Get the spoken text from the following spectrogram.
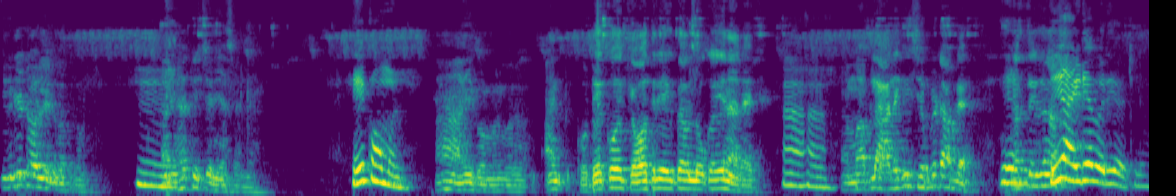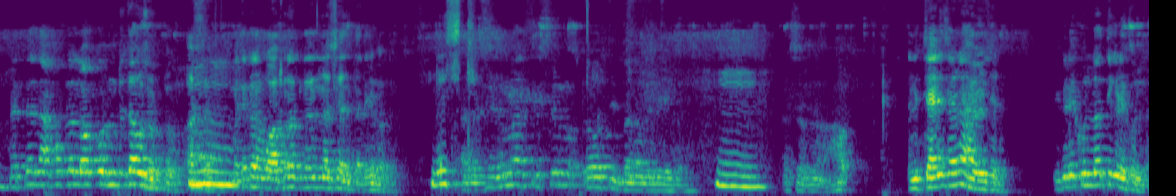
तिकडे टॉयलेट बाथरूम आणि हा किचन या साईडला हे कॉमन हा हे कॉमन बरोबर. आणि कुठे केव्हा तरी एकदा लोक येणार आहेत. मग आपले आले की सेपरेट आपल्या हे आयडिया बरी वाटली. प्रत्येक आपापला लॉक करून जाऊ शकतो. असं. म्हणजे वापरत नसेल तर हे बघ. बेस्ट. सिस्टम व्यवस्थित बनवलेली आहे बघ. हम्म. असं हव- आणि चारी साईड हवेशीर इकडे खुललं तिकडे खुललं.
